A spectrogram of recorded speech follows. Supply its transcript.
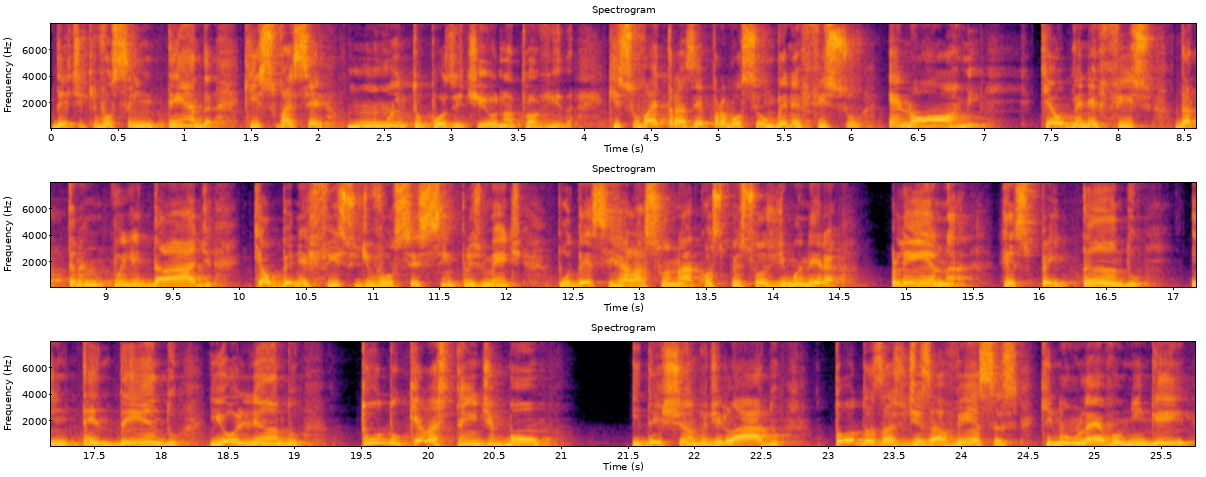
desde que você entenda que isso vai ser muito positivo na tua vida, que isso vai trazer para você um benefício enorme, que é o benefício da tranquilidade, que é o benefício de você simplesmente poder se relacionar com as pessoas de maneira plena, respeitando, entendendo e olhando tudo que elas têm de bom e deixando de lado todas as desavenças que não levam ninguém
